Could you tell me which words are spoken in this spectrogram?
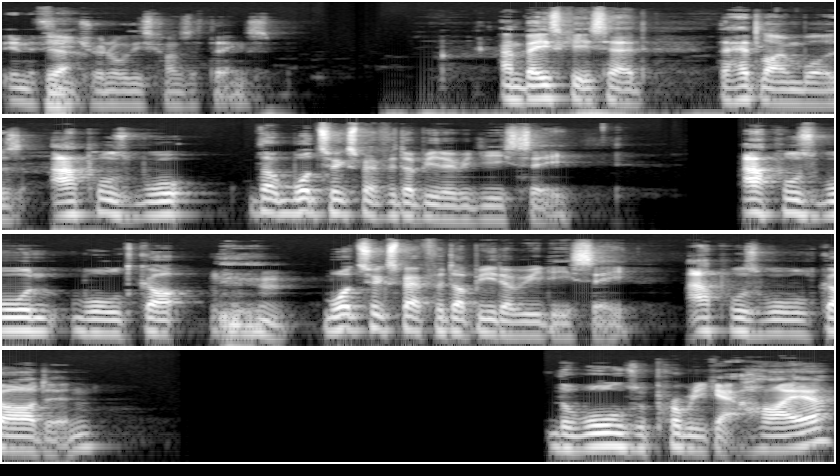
in the Yeah. future, and all these kinds of things. And basically, it said the headline was Apple's war- that what to expect for WWDC. Apple's walled, walled gar- what to expect for WWDC. Apple's walled garden. The walls will probably get higher,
